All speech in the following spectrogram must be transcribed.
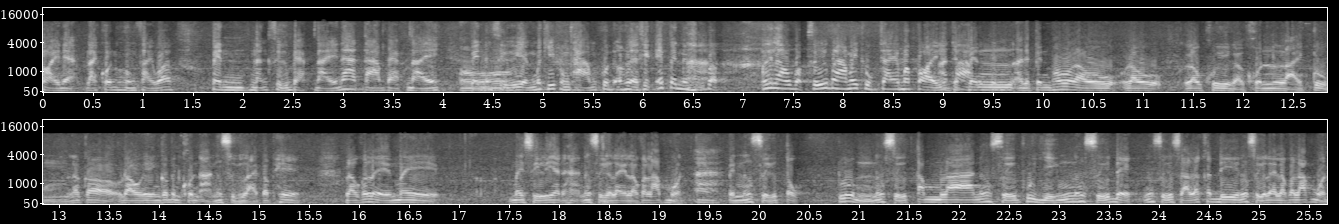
ปล่อยเนี่ยหลายคนสงสัยว่าเป็นหนังสือแบบไหนหน้าตาแบบไหนอ๋อเป็นหนังสืออย่างเมื่อกี้ผมถามคุณอรุณอาทิตย์เอ๊ะเป็นหนังสือแบบเอ้ยเราแบบซื้อมาไม่ถูกใจเอามาปล่อยหรือาจอเปจะล่าเป็นอาจจะเป็นเพราะว่าเราเราเราคุยกับคนหลายกลุ่ม แล้วก็เราเองก็เป็นคนอ่านหนังสือหลายประเภท เราก็เลยไม่ไม่ซีเรียสนะฮะหนังสืออะไรเราก็รับหมด อ่า เป็นหนังสือตก รุ่น หนังสือตำราหนังสือผู้หญิง หนังสือเด็ก หนังสือสารคดี หนังสืออะไรเราก็รับหมด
